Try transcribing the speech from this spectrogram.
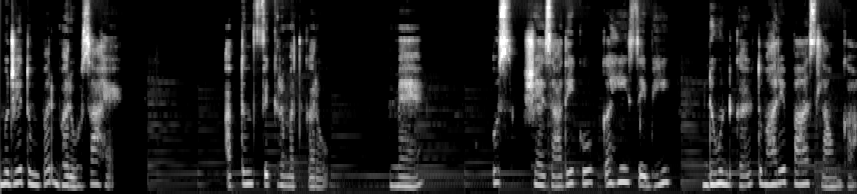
मुझे तुम पर भरोसा है। अब तुम फ़िक्र मत करो, मैं उस शहजादे को कहीं से भी ढूंढ कर तुम्हारे पास लाऊँगा।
